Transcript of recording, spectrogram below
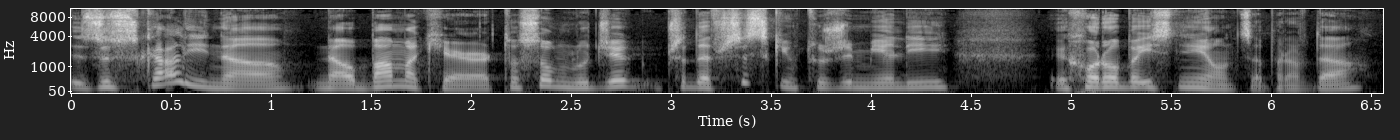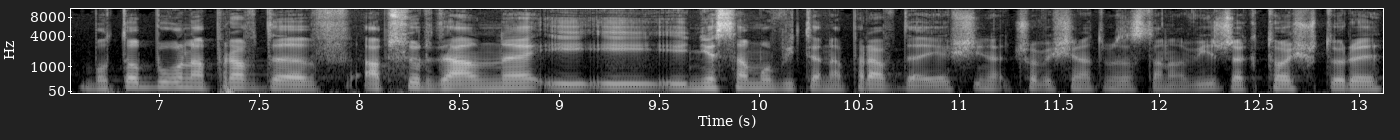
zyskali na, na Obamacare, to są ludzie przede wszystkim, którzy mieli chorobę istniejące, prawda? Bo to było naprawdę absurdalne i, i, i niesamowite, naprawdę, jeśli człowiek się na tym zastanowi, że ktoś, który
